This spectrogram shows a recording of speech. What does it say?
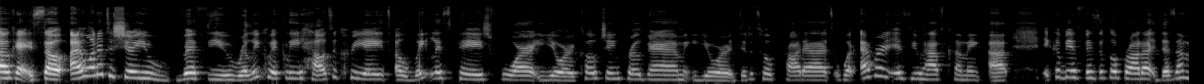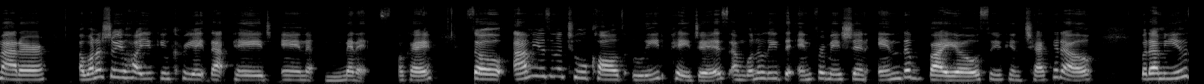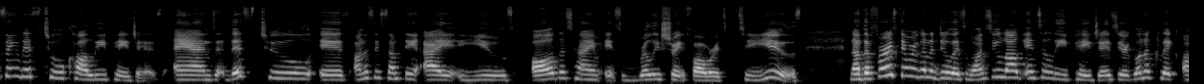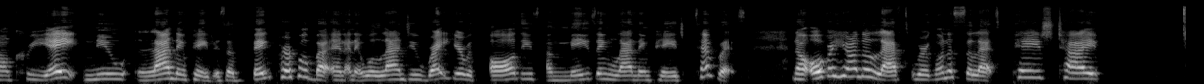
Okay, so I wanted to share you with you really quickly how to create a waitlist page for your coaching program, your digital product, whatever it is you have coming up. It could be a physical product, doesn't matter. I want to show you how you can create that page in minutes. Okay, so I'm using a tool called Lead Pages. I'm going to leave the information in the bio so you can check it out but I'm using this tool called Leadpages. And this tool is honestly something I use all the time. It's really straightforward to use. Now, the first thing we're going to do is once you log into Leadpages, you're going to click on Create New Landing Page. It's a big purple button and it will land you right here with all these amazing landing page templates. Now, over here on the left, we're going to select Page Type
